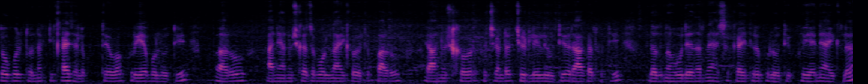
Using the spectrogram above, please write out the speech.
तो बोलतो नक्की काय झालं? तेव्हा प्रिया बोलत होती पारू आणि अनुष्काचं बोलणं ऐकत होतं. पारू या अनुष्कावर प्रचंड चिडलेली होती रागात होती. लग्न होऊ देणार नाही असं काहीतरी बोल होती. प्रियाने ऐकलं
